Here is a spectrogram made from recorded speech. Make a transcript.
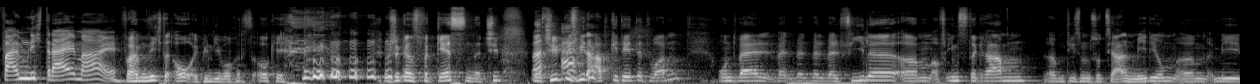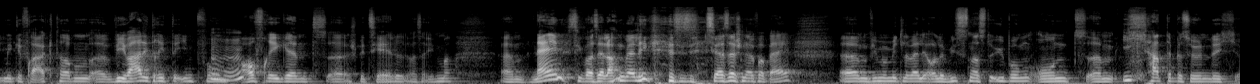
Vor allem nicht dreimal. Vor allem nicht, oh, ich bin die Woche, okay. ich habe schon ganz vergessen, der Chip, der Chip ist wieder abgedatet worden. Und weil, weil, weil, weil, viele ähm, auf Instagram, ähm, diesem sozialen Medium, ähm, mich, mich gefragt haben, äh, wie war die dritte Impfung? Aufregend, äh, speziell, was auch immer. Ähm, nein, sie war sehr langweilig. Es ist sehr, sehr schnell vorbei, ähm, wie wir mittlerweile alle wissen aus der Übung. Und ähm, ich hatte persönlich äh,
